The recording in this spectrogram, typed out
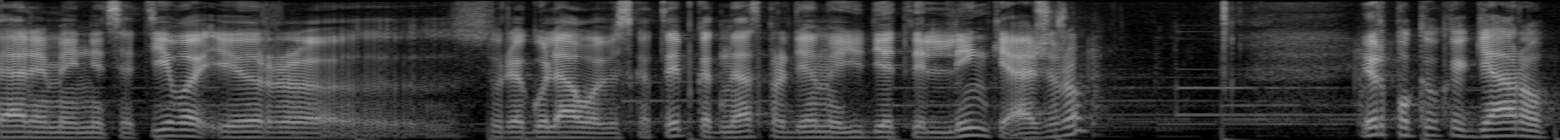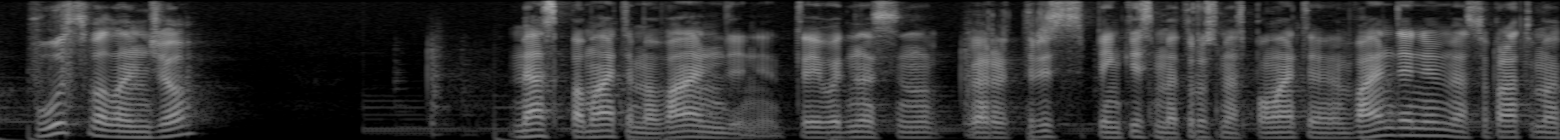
perėmė iniciatyvą ir e, sureguliavo viską taip, kad mes pradėjome judėti link ežero. Ir po kokio gero pusvalandžio mes pamatėme vandenį. Tai vadinasi, nu, per 3-5 metrus mes pamatėme vandenį, mes supratome,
